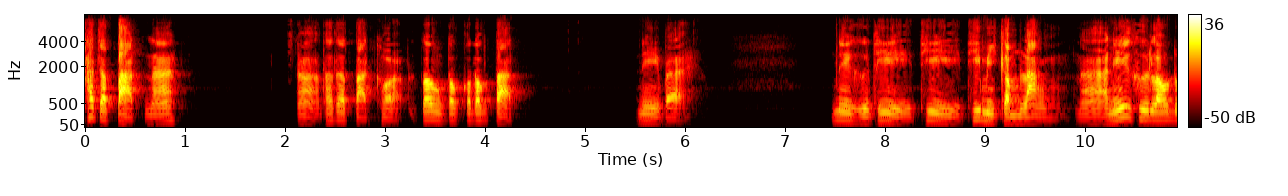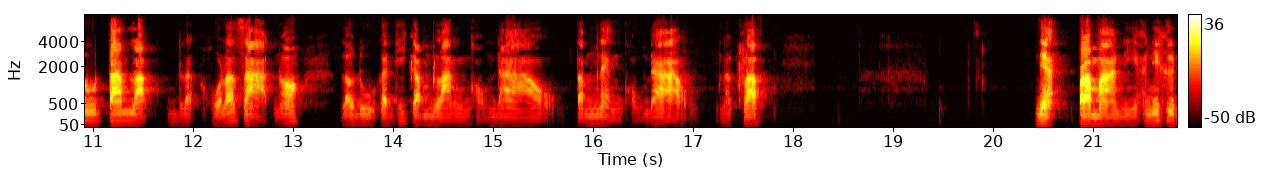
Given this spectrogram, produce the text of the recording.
ถ้าจะตัดนะอ่าถ้าจะตัดก็ต้องต้องก็ต้องตัดนี่ไป นี่คือที่ที่ที่มีกำลังนะอันนี้คือเราดูตามหลักโหราศาสตร์เนาะเราดูกันที่กำลังของดาวตำแหน่งของดาวนะครับ เนี่ย ประมาณนี้ อันนี้คือ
